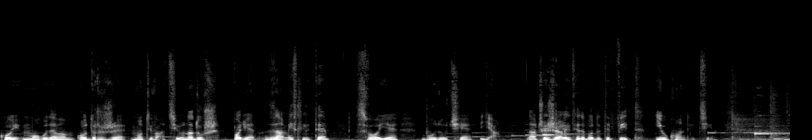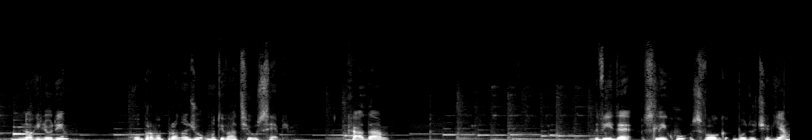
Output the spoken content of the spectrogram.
koji mogu da vam održe motivaciju na duše. Pod jedan, zamislite svoje buduće ja. Znači, želite da budete fit i u kondiciji. Mnogi ljudi upravo pronađu motivaciju u sebi. Kada vide sliku svog budućeg ja.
